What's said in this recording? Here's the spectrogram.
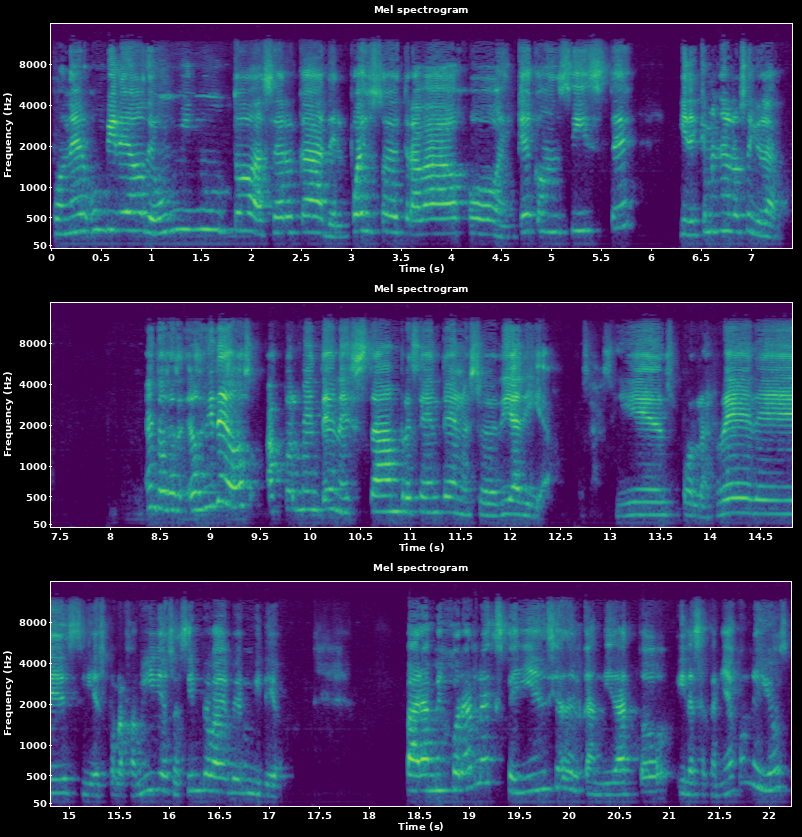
Poner un video de un minuto acerca del puesto de trabajo, en qué consiste y de qué manera los ayudar. Entonces, los videos actualmente están presentes en nuestro día a día. O sea, si es por las redes, si es por la familia, o sea, siempre va a haber un video. Para mejorar la experiencia del candidato y la cercanía con ellos,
